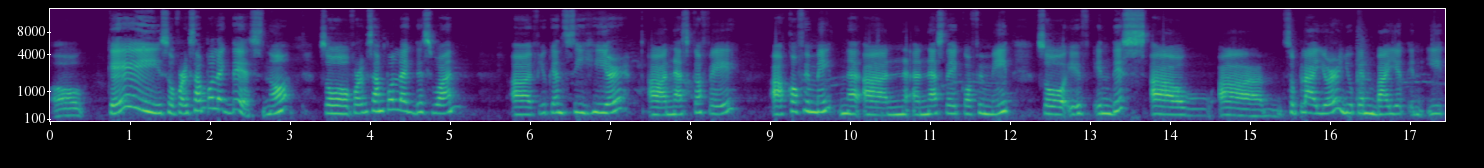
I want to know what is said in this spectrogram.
Okay, so for example, like this, no? So for example, like this one, uh, if you can see here, uh, Nescafe, uh, Coffee Mate, uh, Nestle Coffee Mate. So if in this uh, um, supplier, you can buy it in eight,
